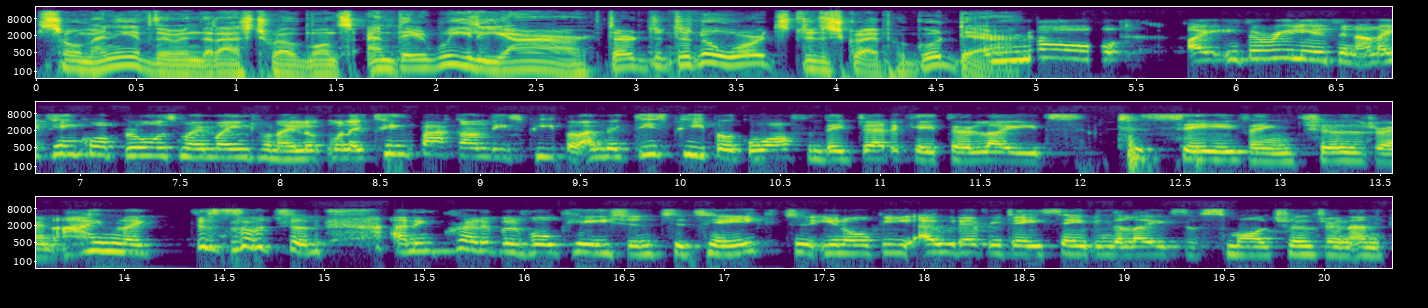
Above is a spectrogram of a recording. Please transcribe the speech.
so many of them in the last 12 months, and they really are. There, there's no words to describe how good they are. No, I, there really isn't. And I think what blows my mind when I look, when I think back on these people, I'm like, these people go off and they dedicate their lives to saving children. I'm like, just such an, an incredible vocation to take to, you know, be out every day saving the lives of small children. And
